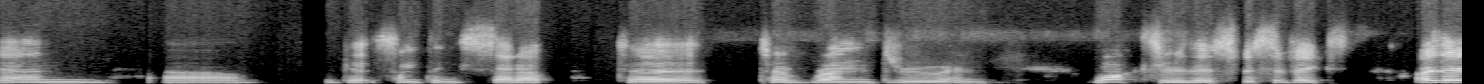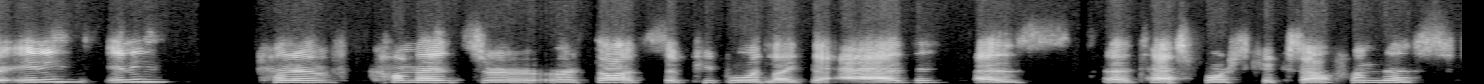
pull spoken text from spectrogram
and uh, get something set up to to run through and walk through the specifics. Are there any any kind of comments or, or thoughts that people would like to add as a task force kicks off on this?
